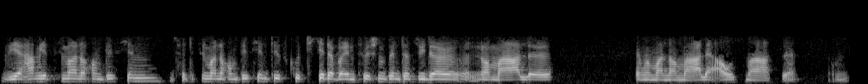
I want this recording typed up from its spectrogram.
wir haben jetzt immer noch ein bisschen, es wird jetzt immer noch ein bisschen diskutiert, aber inzwischen sind das wieder normale, sagen wir mal, normale Ausmaße. Und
